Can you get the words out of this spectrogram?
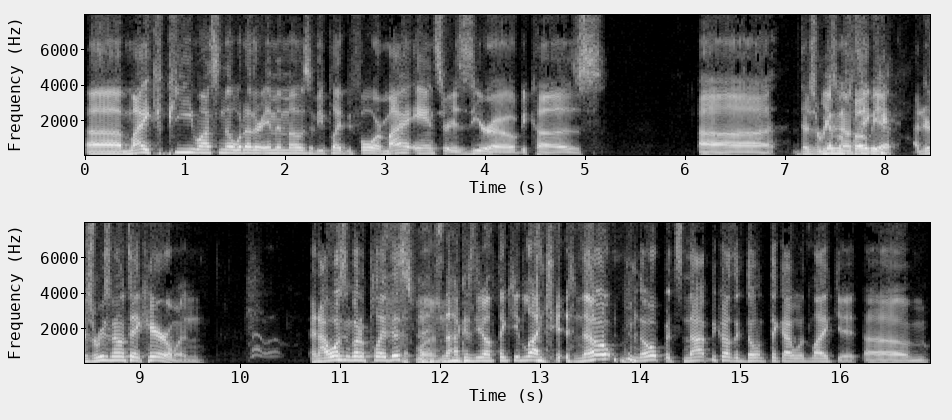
Uh, Mike P wants to know what other MMOs have you played before. My answer is zero because uh, there's a reason I don't take there's a reason I don't take heroin, and I wasn't going to play this one. It's not because you don't think you'd like it. nope, nope. It's not because I don't think I would like it. Um,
